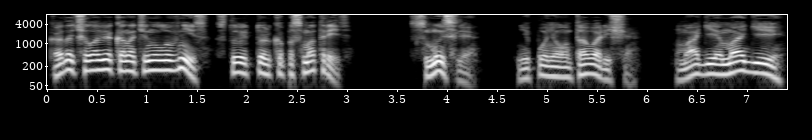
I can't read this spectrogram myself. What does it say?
когда человека натянуло вниз, стоит только посмотреть. В смысле? Не понял он товарища. Магия магии,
